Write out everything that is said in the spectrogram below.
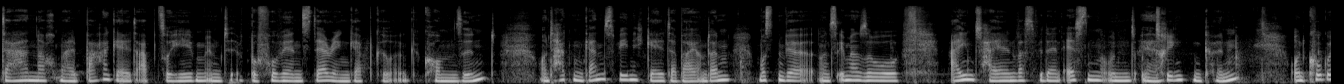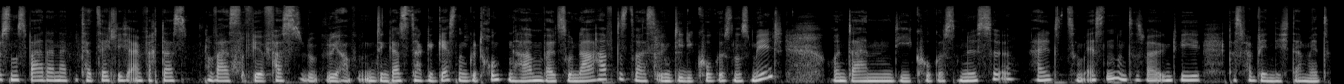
da noch noch mal Bargeld abzuheben, im, bevor wir ins Daring Gap ge gekommen sind und hatten ganz wenig Geld dabei. Und dann mussten wir uns immer so einteilen, was wir denn essen und ja. trinken können. Und Kokosnuss war dann tatsächlich einfach das, was wir fast ja, den ganzen Tag gegessen und getrunken haben, weil es so nahrhaft ist. Du hast irgendwie die Kokosnussmilch und dann die Kokosnüsse halt zum Essen. Und das war irgendwie, das verbinde ich damit.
